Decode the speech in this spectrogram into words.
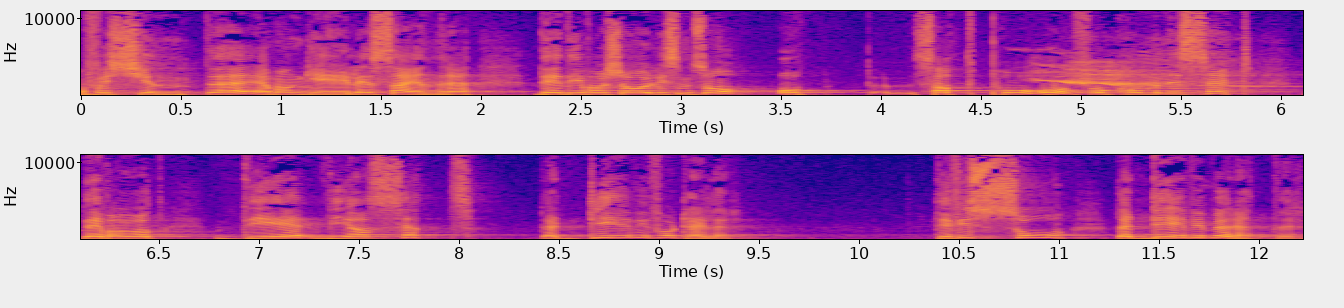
og forkynte evangeliet seinere, det de var så, liksom så oppsatt på å få kommunisert, det var jo at det vi har sett, det er det vi forteller. Det vi så, det er det vi beretter.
